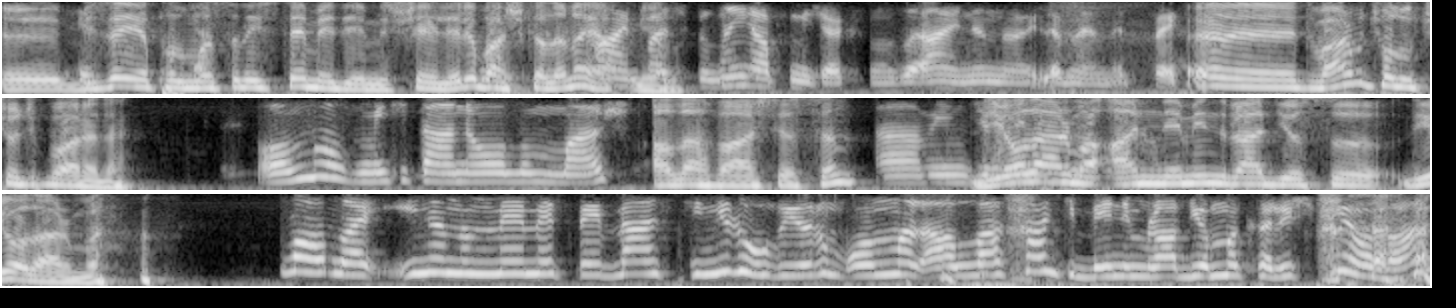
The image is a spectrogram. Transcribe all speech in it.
E, bize yapılmasını istemediğimiz şeyleri başkalarına yapmayalım. başkalarına yapmayacaksınız. Aynen öyle Mehmet Bey. Evet, var mı çoluk çocuk bu arada? Olmaz mı? İki tane oğlum var. Allah bağışlasın. Amin. Diyorlar mı annemin radyosu diyorlar mı? Vallahi inanın Mehmet Bey ben sinir oluyorum. Onlar Allah sanki benim radyoma karışmıyorlar.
